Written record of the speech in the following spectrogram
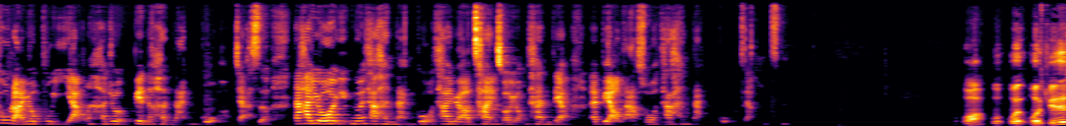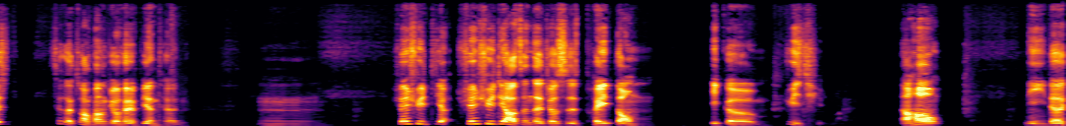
突然又不一样了，她就变得很难过。假设，那她又会因为她很难过，她又要唱一首咏叹调来表达说她很难过，这样子。哇，我我我觉得这个状况就会变成，嗯，宣叙调，宣叙调真的就是推动一个。剧情嘛，然后你的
